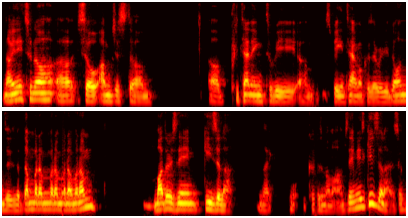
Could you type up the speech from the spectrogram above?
now you need to know uh, so i'm just um, uh, pretending to be um, speaking tamil because i really don't mm-hmm. mother's name gisela like because my mom's name is gisela i was like,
